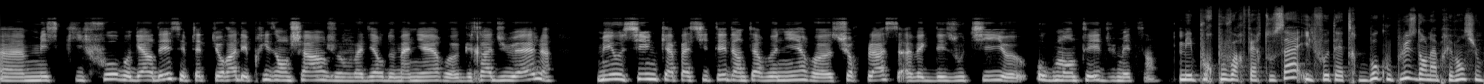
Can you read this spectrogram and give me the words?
Euh, mais ce qu'il faut regarder, c'est peut-être qu'il y aura des prises en charge, on va dire, de manière euh, graduelle, mais aussi une capacité d'intervenir sur place avec des outils augmentés du médecin. Mais pour pouvoir faire tout ça, il faut être beaucoup plus dans la prévention.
